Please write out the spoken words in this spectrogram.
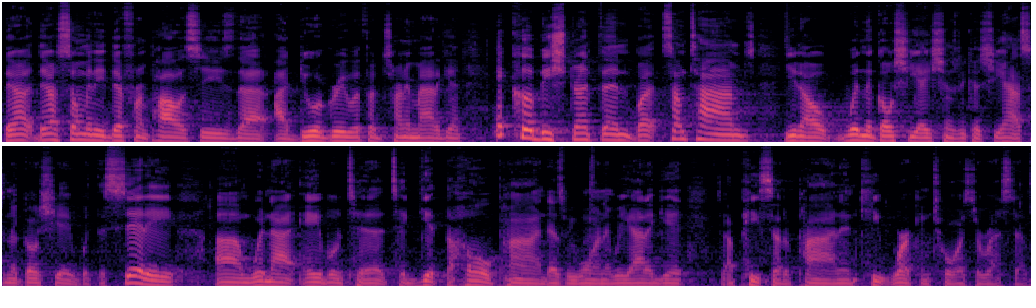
there are, there are so many different policies that I do agree with Attorney Madigan. It could be strengthened, but sometimes, you know, with negotiations, because she has to negotiate with the city, um, we're not able to, to get the whole pond as we wanted. We got to get a piece of the pond and keep working towards the rest of it.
